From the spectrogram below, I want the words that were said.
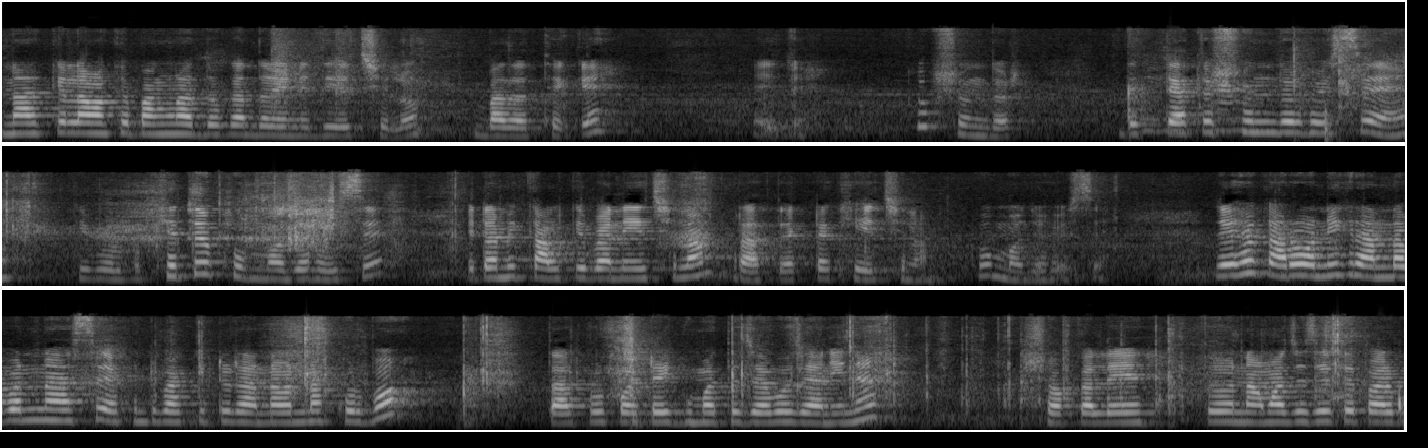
নারকেল আমাকে বাংলার দোকানদার এনে দিয়েছিল বাজার থেকে। এই যে খুব সুন্দর। দেখতে এত সুন্দর হয়েছে কি বলব খেতেও খুব মজা হয়েছে। এটা আমি কালকে বানিয়েছিলাম, রাতে একটা খেয়েছিলাম, খুব মজা হয়েছে। যাই হোক আরও অনেক রান্নাবান্না আছে, এখন একটু বাকি একটু রান্নাবান্না করব। তারপর কয়টায় ঘুমাতে যাব জানি না। সকালে তো নামাজে যেতে পারব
